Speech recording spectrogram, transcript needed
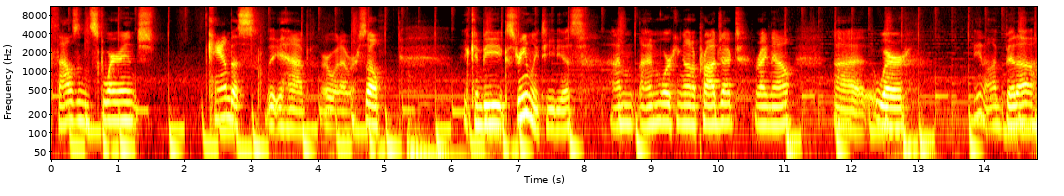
thousand square inch canvas that you have or whatever. So it can be extremely tedious. I'm I'm working on a project right now uh, where you know I bit a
